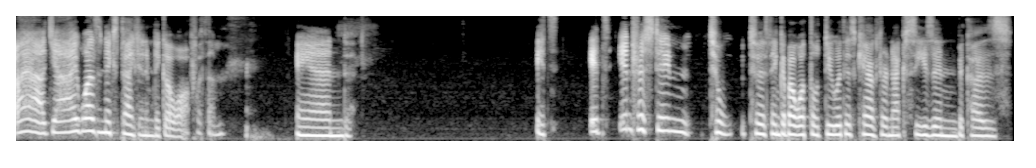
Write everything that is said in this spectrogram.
uh, yeah I wasn't expecting him to go off with them, and it's it's interesting to to think about what they'll do with his character next season because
